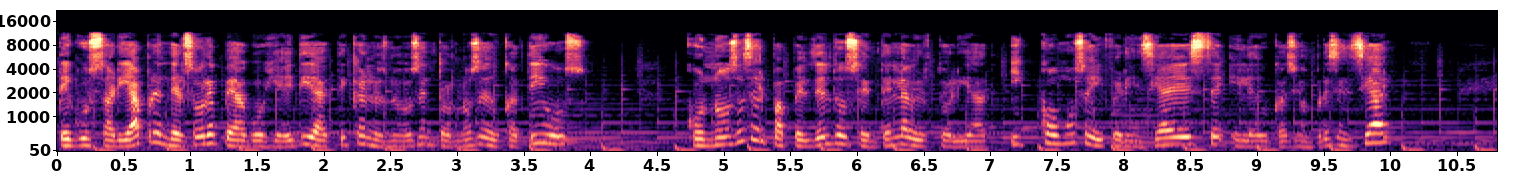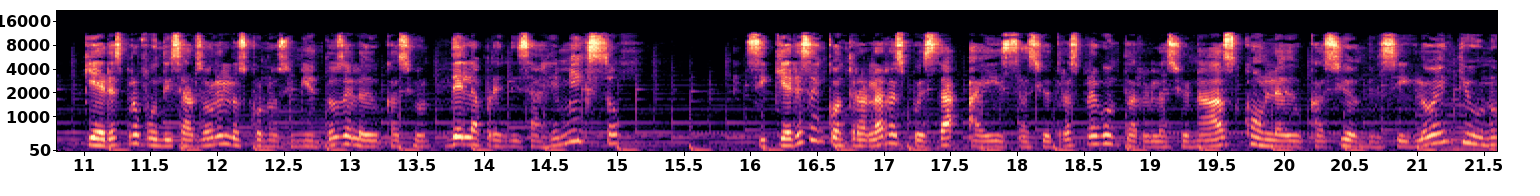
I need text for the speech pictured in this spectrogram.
¿Te gustaría aprender sobre pedagogía y didáctica en los nuevos entornos educativos? ¿Conoces el papel del docente en la virtualidad y cómo se diferencia este en la educación presencial? ¿Quieres profundizar sobre los conocimientos de la educación del aprendizaje mixto? Si quieres encontrar la respuesta a estas y otras preguntas relacionadas con la educación del siglo XXI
